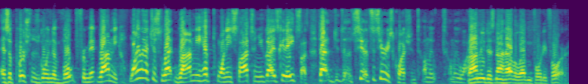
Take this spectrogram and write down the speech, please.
as a person who's going to vote for Mitt Romney? Why not just let Romney have 20 slots and you guys get 8 slots? That, it's a serious question. Tell me, tell me why. Romney does not have 1144.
